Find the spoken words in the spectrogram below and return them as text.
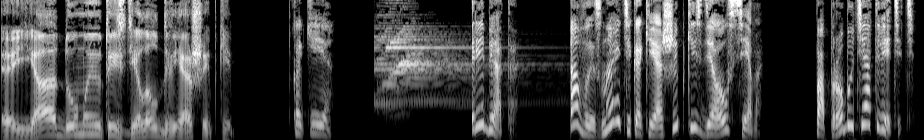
э, я думаю, ты сделал две ошибки». «Какие?» «Ребята, а вы знаете, какие ошибки сделал Сева? Попробуйте ответить».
